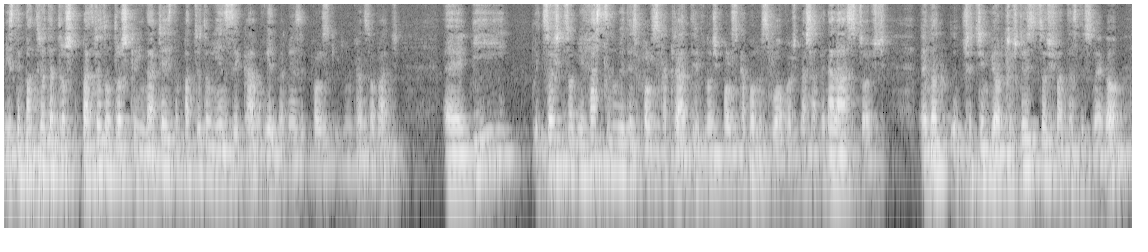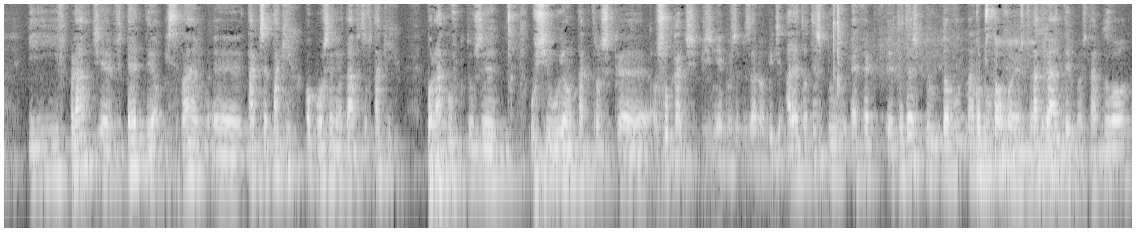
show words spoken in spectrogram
jestem patriotem, trosz, patriotą troszkę inaczej, jestem patriotą języka, uwielbiam język polski, w nim pracować. I coś, co mnie fascynuje, to jest polska kreatywność, polska pomysłowość, nasza wynalazczość, no, przedsiębiorczość. To jest coś fantastycznego. I wprawdzie wtedy opisywałem y, także takich ogłoszeniodawców, takich Polaków, którzy usiłują tak troszkę oszukać bliźniego, żeby zarobić, ale to też był efekt, to też był dowód na, pocztowo jeszcze na kreatywność. Tam było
